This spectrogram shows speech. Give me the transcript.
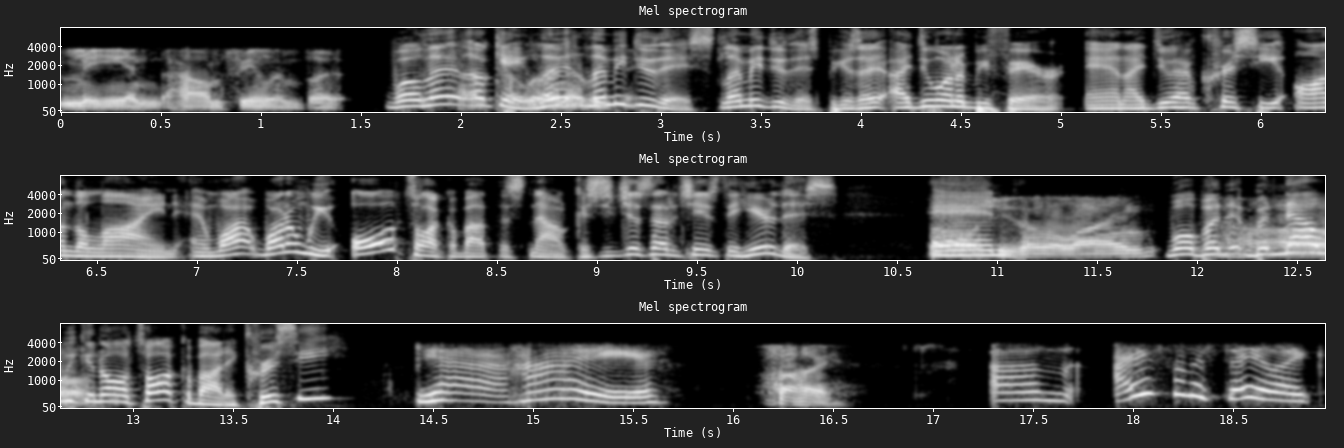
me and how I'm feeling. But Well, let, I'll okay, let, let me do this. Let me do this because I, I do want to be fair, and I do have Chrissy on the line. And why why don't we all talk about this now? Because she just had a chance to hear this. oh, she's on the line. well, but but now we Oh. can all talk about it. Chrissy, Yeah, hi. Hi. Um, I just want to say, like,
